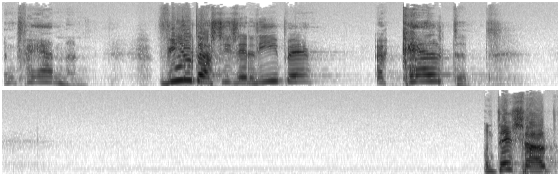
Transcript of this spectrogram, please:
entfernen. Will, dass diese Liebe erkältet. Und deshalb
